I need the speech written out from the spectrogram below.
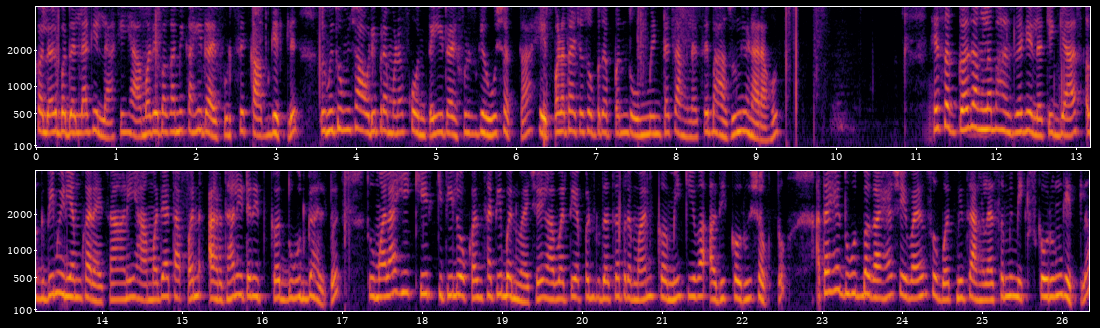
कलर बदलला गेला की ह्यामध्ये बघा मी काही ड्रायफ्रूट्सचे काप घेतले. तुम्ही तुमच्या आवडीप्रमाणे कोणतेही ड्रायफ्रूट्स घेऊ शकता. हे पण आता ह्याच्यासोबत आपण दोन मिनटं चांगल्याचे भाजून घेणार आहोत. हे सगळं चांगलं भाजलं गेलं की गॅस अगदी मिडियम करायचा आणि ह्यामध्ये आता आपण अर्धा लिटर इतकं दूध घालतो आहे तुम्हाला ही खीर किती लोकांसाठी बनवायची आहे ह्यावरती आपण दुधाचं प्रमाण कमी किंवा अधिक करू शकतो. आता हे दूध बघा ह्या शेवयांसोबत मी चांगलं असं मी मिक्स करून घेतलं.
